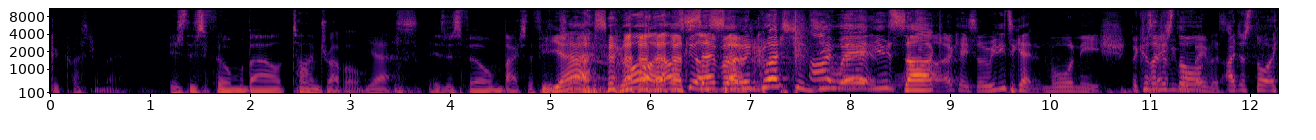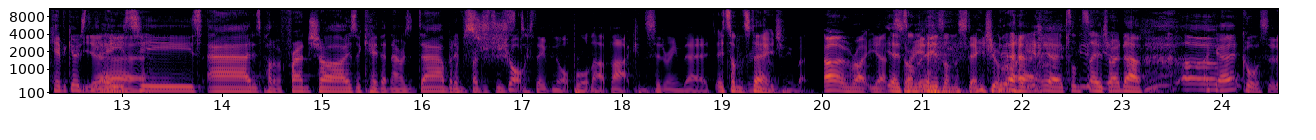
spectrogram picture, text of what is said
Good question though. Is this film about time travel? Yes. Is this film Back to the Future? Yes, God, that was good. That was Seven. seven questions. I You win, win. you suck. Wow, Okay, so we need to get more niche Because I just thought. I just thought, okay, if you go to Yeah. the 80s and it's part of a franchise, okay, that narrows it down. But I'm if shocked they've not brought that back, considering they're It's on the stage. back. Oh right, yeah. Yeah, sorry, on it is on the stage. You're yeah, right. yeah, it's on stage right now. okay. Of course it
